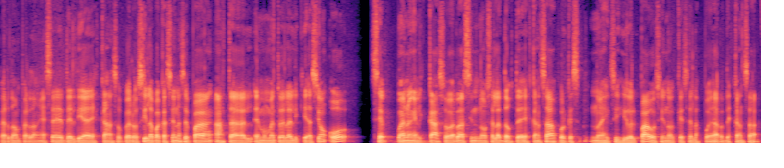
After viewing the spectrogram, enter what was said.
Perdón, perdón, ese es del día de descanso, pero sí, las vacaciones se pagan hasta el, momento de la liquidación o, se, bueno, en el caso, ¿verdad? Si no se las da usted descansadas porque no es exigido el pago, sino que se las puede dar descansadas.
